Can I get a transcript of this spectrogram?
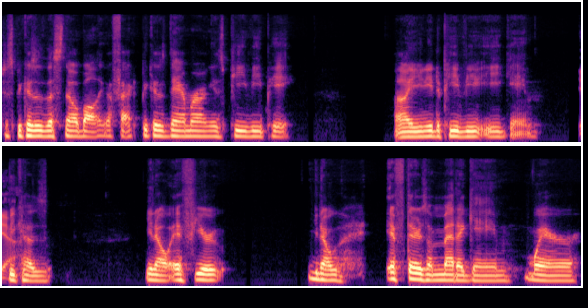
just because of the snowballing effect. Because Damrong is PvP, uh, you need a PVE game Yeah. because you know if you're, you know, if there's a meta game where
